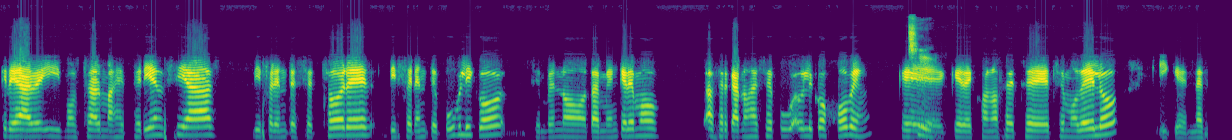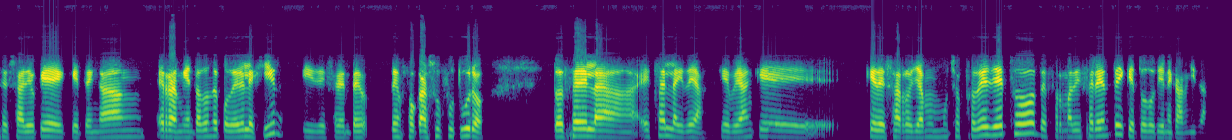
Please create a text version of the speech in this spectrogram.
crear y mostrar más experiencias, diferentes sectores, diferente público. Siempre no, también queremos acercarnos a ese público joven que, desconoce este, este modelo y que es necesario que, tengan herramientas donde poder elegir y diferentes de enfocar su futuro. Entonces, la, esta es la idea, que vean que, que desarrollamos muchos proyectos de forma diferente y que todo tiene cabida.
